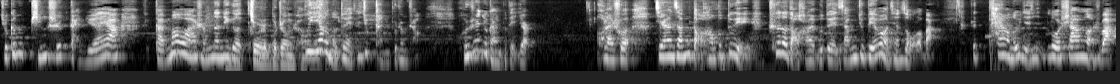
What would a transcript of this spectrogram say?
就跟平时感觉呀。感冒啊什么的，那个就是不正常，不一样的，对，他就感觉不正常，浑身就感觉不得劲儿。后来说，既然咱们导航不对，车的导航也不对，咱们就别往前走了吧。这太阳都已经落山了，是吧？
